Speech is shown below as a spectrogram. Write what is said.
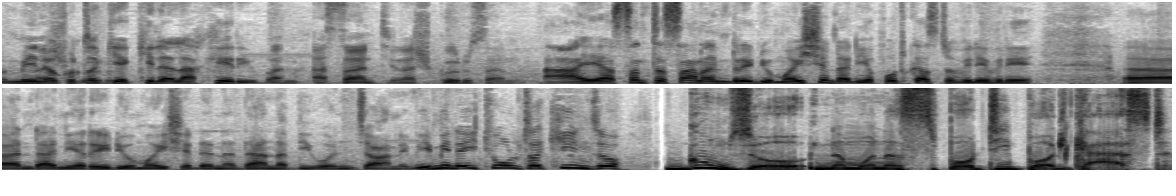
Uh, mi nakutakia kila la heri bana asante nashukuru sana. Haya asante sana ni radio maisha ndani ya podcast vilevile uh, ndani ya radio maisha danadana viwanjani. Mimi naitwa ultakinzo Gumzo na Mwanaspoti Podcast.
